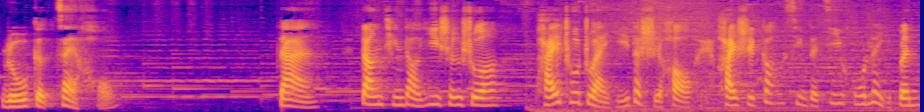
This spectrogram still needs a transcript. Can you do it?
如鲠在喉。但当听到医生说排除转移的时候，还是高兴的几乎泪奔。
